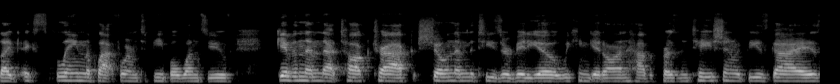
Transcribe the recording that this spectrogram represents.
like explain the platform to people once you've given them that talk track, shown them the teaser video, we can get on, have a presentation with these guys.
